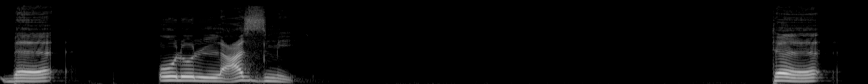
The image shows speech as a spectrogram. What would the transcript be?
باء. أولو العزم. تاء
